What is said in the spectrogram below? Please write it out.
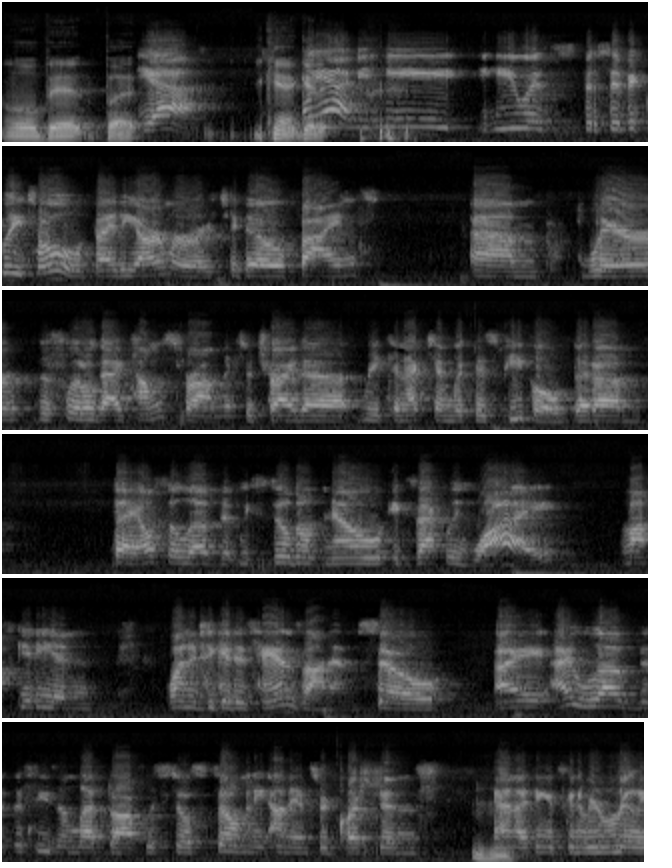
a little bit, but Yeah. you can't Well, get yeah, I mean, he he was specifically told by the armorer to go find um, where this little guy comes from and to try to reconnect him with his people. But um, I also love that we still don't know exactly why Moff Gideon wanted to get his hands on him. So I I love that the season left off with still so many unanswered questions. Mm-hmm. And I think it's going to be really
